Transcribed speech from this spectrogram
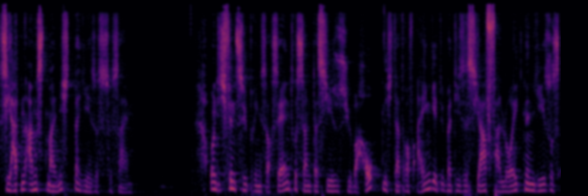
Sie hatten Angst, mal nicht bei Jesus zu sein. Und ich finde es übrigens auch sehr interessant, dass Jesus überhaupt nicht darauf eingeht, über dieses Jahr verleugnen, Jesus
